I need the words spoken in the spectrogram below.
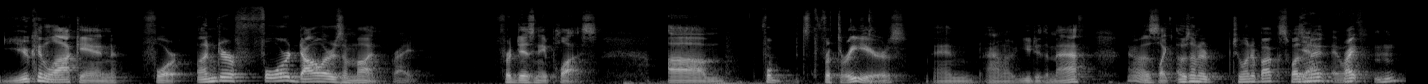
you can lock in for under four dollars a month Right. for Disney Plus um, for for three years. And I don't know, you do the math. I don't know, it was like it was under two hundred bucks, wasn't Yeah, it? it was. right. And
